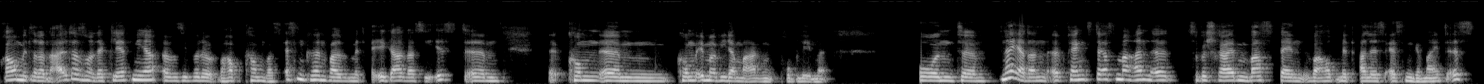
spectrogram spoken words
Frau mittleren Alters und erklärt mir, äh, sie würde überhaupt kaum was essen können, weil mit egal was sie isst, ähm, äh, kommen, ähm, kommen immer wieder Magenprobleme. Und äh, naja, dann äh, fängst du erstmal an äh, zu beschreiben, was denn überhaupt mit alles Essen gemeint ist.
